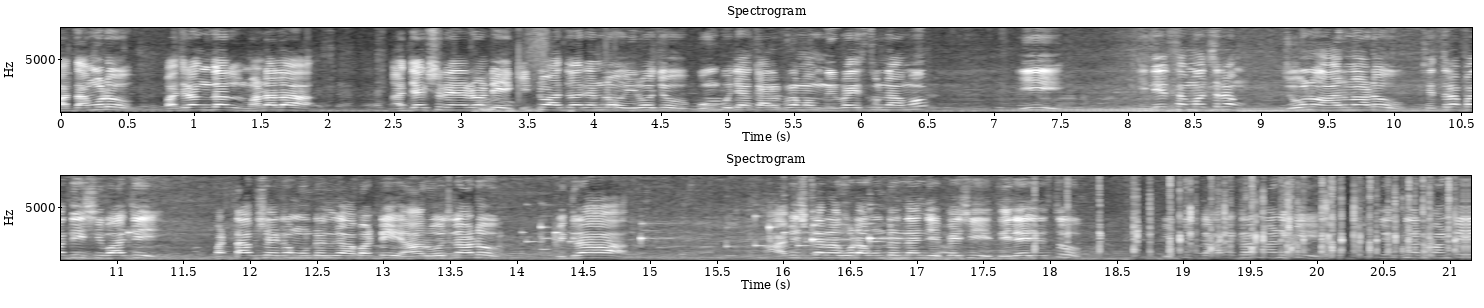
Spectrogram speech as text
మా తమ్ముడు బజరంగ్ దళ్ మండల అధ్యక్షుడైనటువంటి కిట్టు ఆధ్వర్యంలో ఈరోజు భూమి పూజ కార్యక్రమం నిర్వహిస్తున్నాము. ఈ ఇదే సంవత్సరం జూన్ ఆరు నాడు ఛత్రపతి శివాజీ పట్టాభిషేకం ఉంటుంది కాబట్టి ఆ రోజు నాడు విగ్రహ ఆవిష్కరణ కూడా ఉంటుందని చెప్పేసి తెలియజేస్తూ ఈ కార్యక్రమానికి ఇచ్చేసినటువంటి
